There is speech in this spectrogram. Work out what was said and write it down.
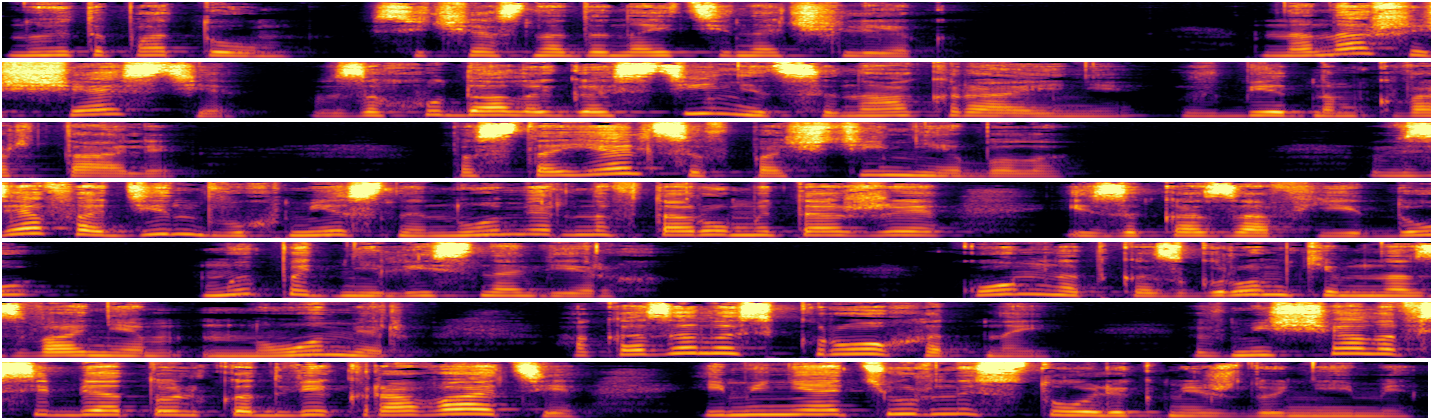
Но это потом, сейчас надо найти ночлег. На наше счастье, в захудалой гостинице на окраине, в бедном квартале, постояльцев почти не было. Взяв один двухместный номер на втором этаже и заказав еду, мы поднялись наверх. Комнатка с громким названием «Номер» оказалась крохотной, вмещала в себя только две кровати и миниатюрный столик между ними.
